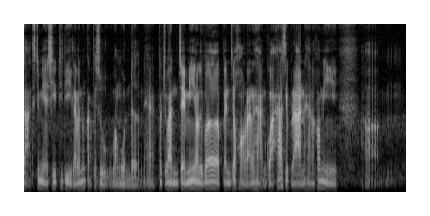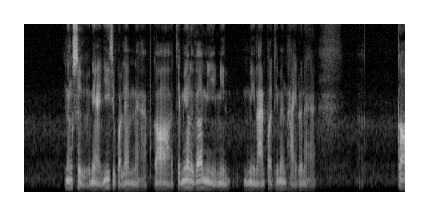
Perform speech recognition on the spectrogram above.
กาสที่จะมีอาชีพที่ดี และไม่ต้องกลับไปสู่วังวนเดิมนะฮะปัจจุบันเจมี่ออลิเวอร์เป็นเจ้าของร้านอาหารกว่า 50 ร้านนะฮะแล้วก็มีหนังสือเนี่ย20กว่าเล่มนะครับ ก็เจมี่ออลิเวอร์มีมีมีร้านเปิดที่เมืองไทยด้วยนะฮะก็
